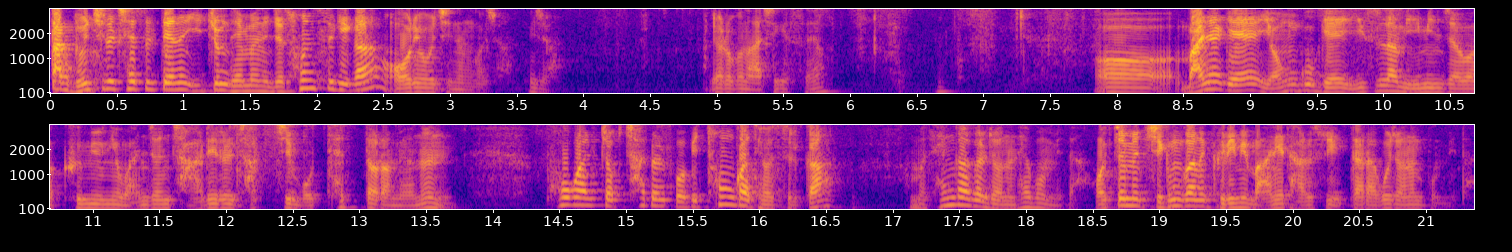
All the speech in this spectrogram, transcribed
딱 눈치를 챘을 때는 이쯤 되면 이제 손 쓰기가 어려워지는 거죠. 그죠? 여러분 아시겠어요? 어, 만약에 영국의 이슬람 이민자와 금융이 완전 자리를 잡지 못했더라면은 포괄적 차별법이 통과되었을까? 한번 생각을 저는 해봅니다. 어쩌면 지금과는 그림이 많이 다를 수 있다라고 저는 봅니다.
